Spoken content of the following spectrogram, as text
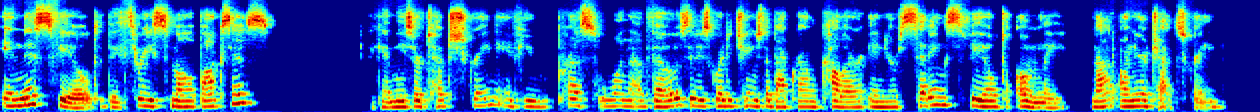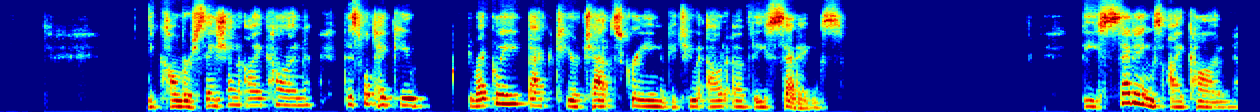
In this field, the three small boxes, again, these are touchscreen. If you press one of those, it is going to change the background color in your settings field only, not on your chat screen. The conversation icon, this will take you directly back to your chat screen, get you out of the settings. The settings icon,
